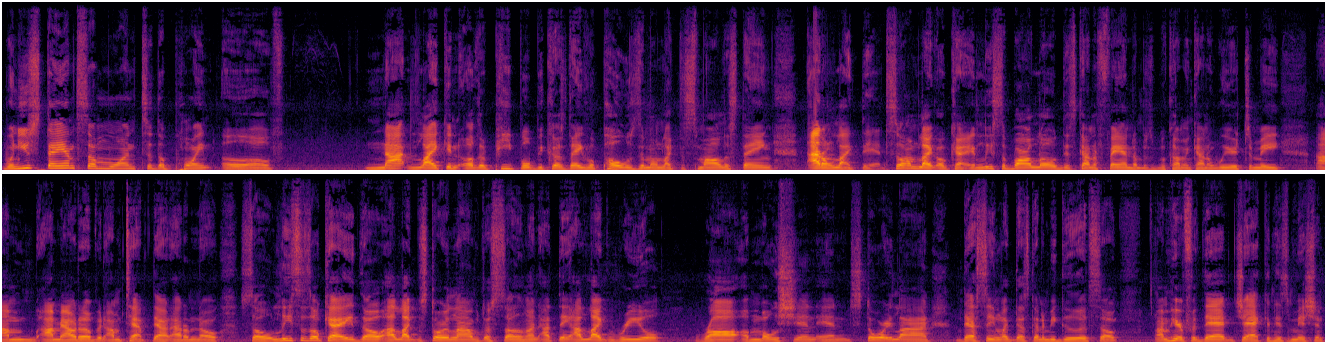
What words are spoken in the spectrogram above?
when you stand someone to the point of not liking other people because they've opposed them on like the smallest thing. I don't like that. So I'm like, okay, Lisa Barlow, this kind of fandom is becoming kind of weird to me. I'm I'm out of it. I'm tapped out. I don't know. So Lisa's okay though. I like the storyline with her son. I think I like real raw emotion and storyline. That seemed like that's gonna be good. So I'm here for that. Jack and his mission.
